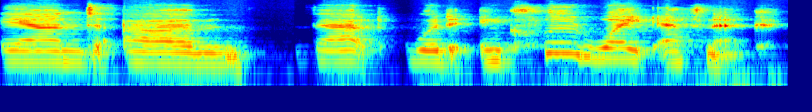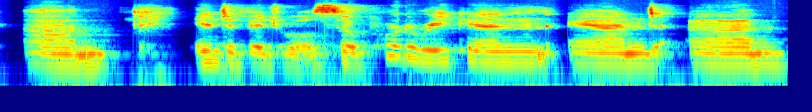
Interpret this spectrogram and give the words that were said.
And um, that would include white ethnic um, individuals, so Puerto Rican and um,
